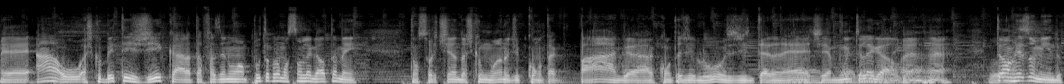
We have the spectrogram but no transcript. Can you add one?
É, ah, o, acho que o BTG, cara, tá fazendo uma puta promoção legal também. Estão sorteando, acho que um ano de conta paga, conta de luz, de internet. É, é muito legal. legal é, né? é. Então, resumindo,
